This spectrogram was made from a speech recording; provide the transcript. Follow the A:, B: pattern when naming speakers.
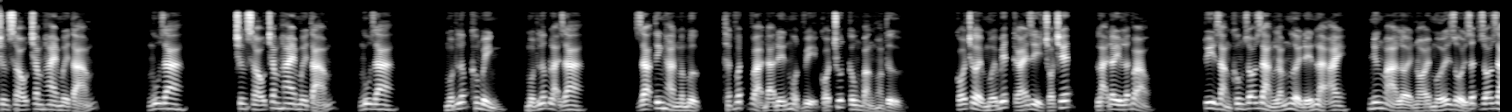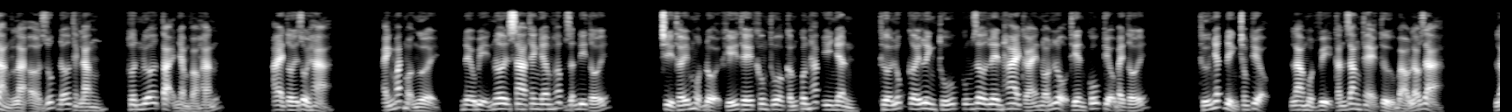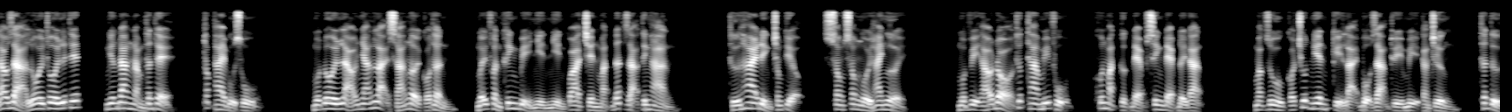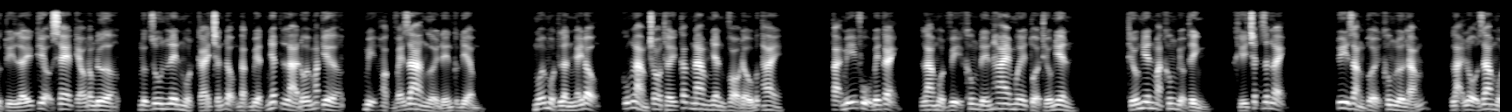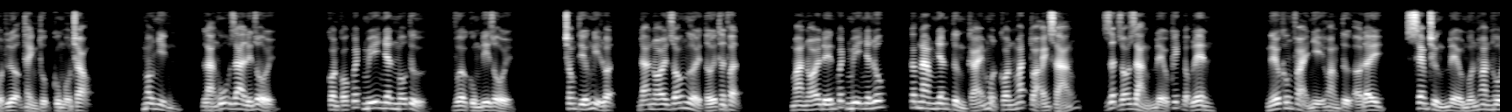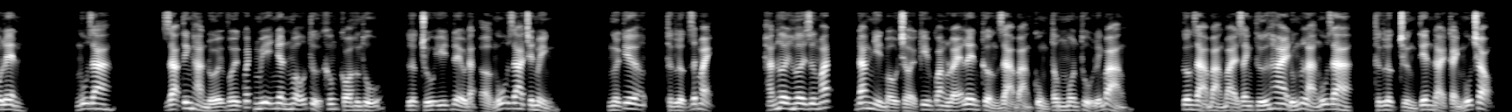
A: chương 628. ngũ gia. Chương 628. ngũ gia. Một lớp không bình, một lớp lại ra. Dạ tinh hàn ngầm mực thật vất vả đã đến một vị có chút công bằng hoàng tử. Có trời mới biết cái gì chó chết, lại đây lẫn vào. Tuy rằng không rõ ràng lắm người đến là ai, nhưng mà lời nói mới rồi rất rõ ràng là ở giúp đỡ thạch lăng, hơn nữa tại nhằm vào hắn. Ai tới rồi hả? Ánh mắt mọi người đều bị nơi xa thanh âm hấp dẫn đi tới. Chỉ thấy một đội khí thế không thua cấm quân hắc y nhân, thừa lúc cưới linh thú cũng giơ lên hai cái nón lộ thiên cố kiệu bay tới. Thứ nhất đỉnh trong kiệu là một vị cắn răng thẻ tử bảo lão giả lão giả lôi thôi lít thiết nhưng đang nằm thân thể tóc hai bù sù một đôi lão nhãn lại sáng ngời có thần mấy phần khinh bỉ nhìn nhìn qua trên mặt đất dạ tinh hàn. Thứ hai đỉnh trong tiệu, song song ngồi hai người. Một vị áo đỏ thức tha mỹ phụ khuôn mặt cực đẹp xinh đẹp đầy đặn. Mặc dù có chút niên kỷ lại bộ dạng thùy mị càng trừng thân tử tùy lấy kiệu xe kéo đong đưa ngực run lên một cái chấn động đặc biệt nhất là đôi mắt kia mị hoặc vẽ ra người đến cực điểm. Mỗi một lần nháy động cũng làm cho thấy các nam nhân vò đầu bức hai. Tại mỹ phụ bên cạnh là một vị không đến hai mươi tuổi thiếu niên. Thiếu niên mặt không biểu tình khí chất rất lạnh. Tuy rằng tuổi không lớn lắm lại lộ ra một lượng thành thục cùng một trọng. Mau nhìn, là ngũ gia đến rồi. Còn có quách mỹ nhân mẫu tử, vừa cùng đi rồi. Trong tiếng nghị luận, đã nói rõ người tới thân phận. Mà nói đến quách mỹ nhân lúc, các nam nhân từng cái một con mắt tỏa ánh sáng, rất rõ ràng đều kích động lên. Nếu không phải nhị hoàng tử ở đây, xem chừng đều muốn hoan hô lên. Ngũ gia. Dạ tinh hàn đối với quách mỹ nhân mẫu tử không có hứng thú, lực chú ý đều đặt ở ngũ gia trên mình. Người kia, thực lực rất mạnh. Hắn hơi hơi dương mắt, đang nhìn bầu trời kim quang lóe lên cường giả bảng cùng tông môn thủ lĩnh bảng. Cường giả bảng bài danh thứ hai đúng là ngũ gia thực lực trường tiên đại cảnh ngũ trọng.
